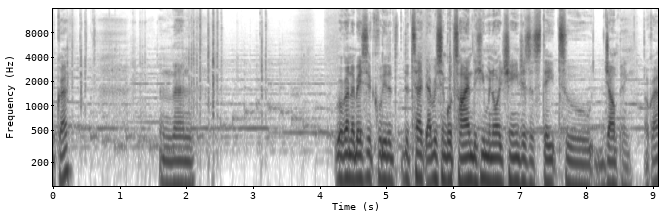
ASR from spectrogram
Okay. And then we're going to basically de detect every single time the humanoid changes its state to jumping. Okay.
